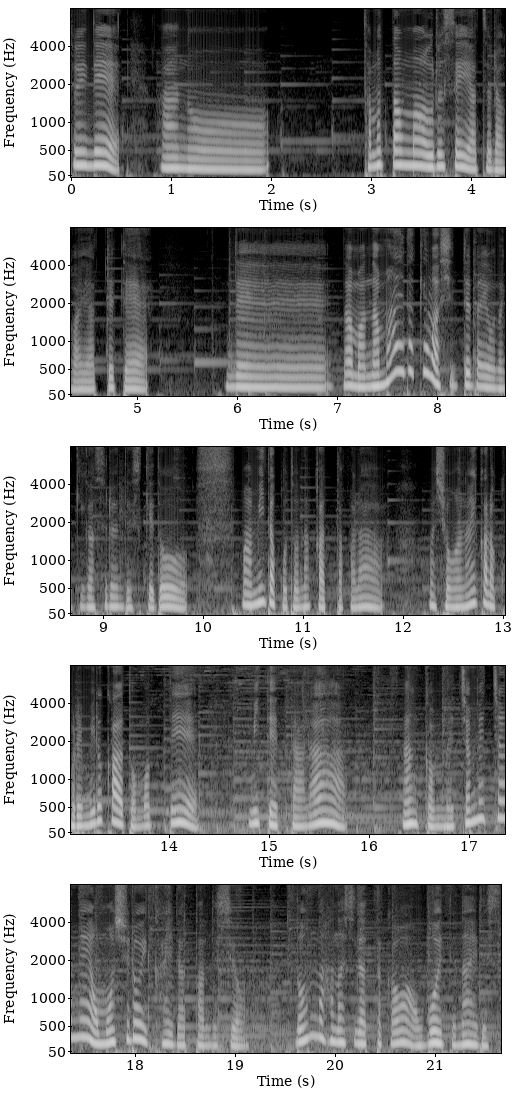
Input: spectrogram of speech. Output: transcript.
それであのー、たまたまうるせえやつらがやっててでまあ名前だけは知ってたような気がするんですけど、まあ、見たことなかったから、まあ、しょうがないからこれ見るかと思って見てたらなんかめちゃめちゃね面白い回だったんですよ。どんな話だったかは覚えてないです。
